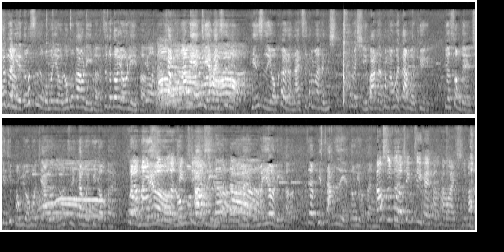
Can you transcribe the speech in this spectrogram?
这个也都是我们有萝卜糕礼盒，这个都有礼盒。像我们莲姐还是平时有客人来吃，他们很喜他们喜欢的，他们会带回去，就送给亲戚朋友或家人，然后自己带回去都可以。所以我们也有萝卜糕礼盒，对，我们也有礼盒，这平常日也都有在卖。当师傅的亲戚可以常常来吃吗？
